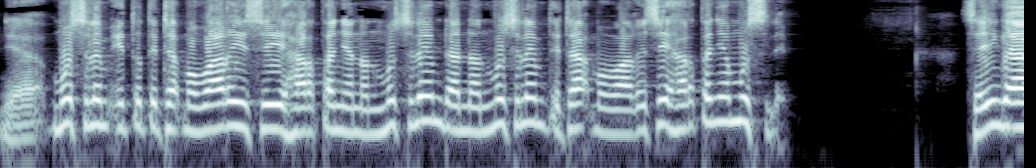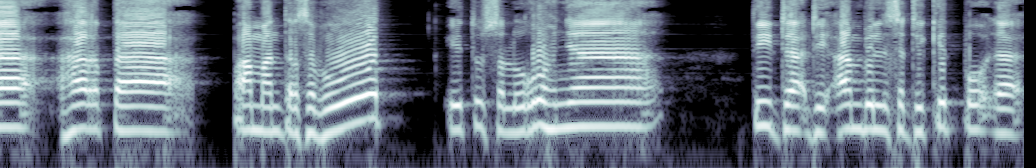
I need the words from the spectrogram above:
Ya, muslim itu tidak mewarisi hartanya non muslim dan non muslim tidak mewarisi hartanya muslim. Sehingga harta paman tersebut itu seluruhnya tidak diambil sedikit pun eh,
